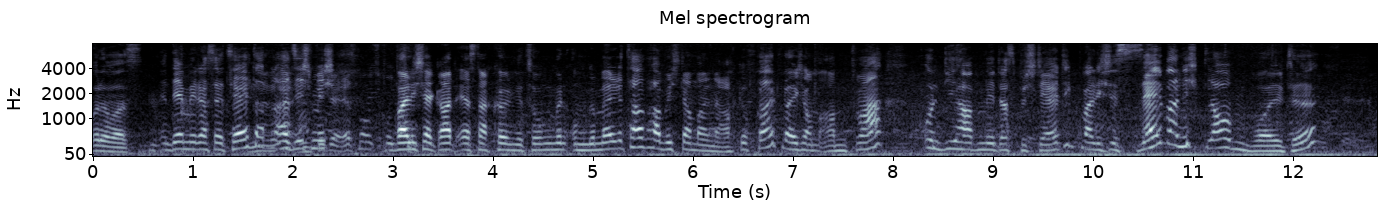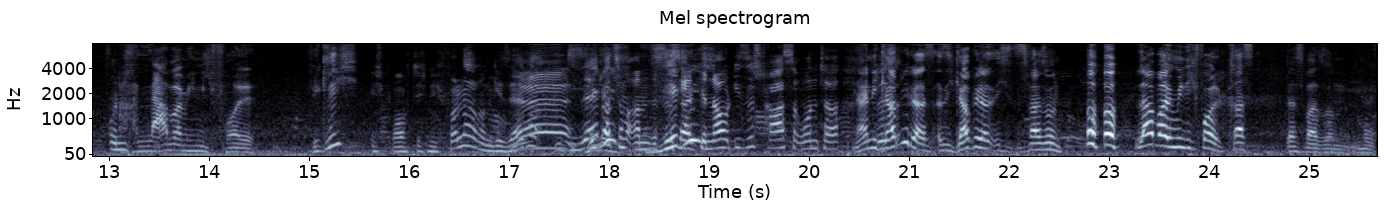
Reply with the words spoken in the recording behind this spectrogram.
oder was? der mir das erzählt hat. Als ich mich, weil ich ja gerade erst nach Köln gezogen bin, umgemeldet habe, habe ich da mal nachgefragt, weil ich am Amt war. Und die haben mir das bestätigt, weil ich es selber nicht glauben wollte. Und Ach, laber mich nicht voll. Wirklich? ich brauch dich nicht voll labern. Geh selber, Ja, geh selber wirklich? zum Amt. Das ist Wirklich? halt genau diese Straße runter. Nein, ich glaub dir das. Also ich glaub dir das. Das war so ein laber mich nicht voll. Krass. Das war so ein Move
